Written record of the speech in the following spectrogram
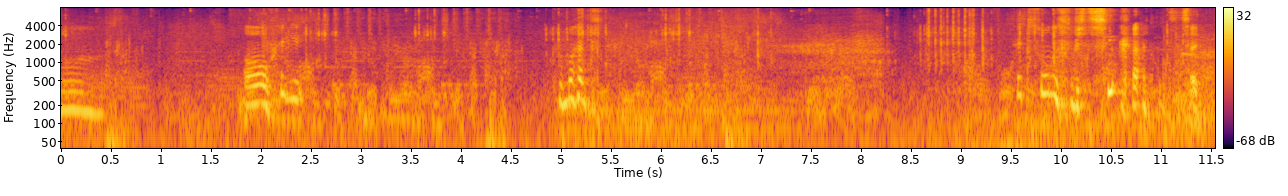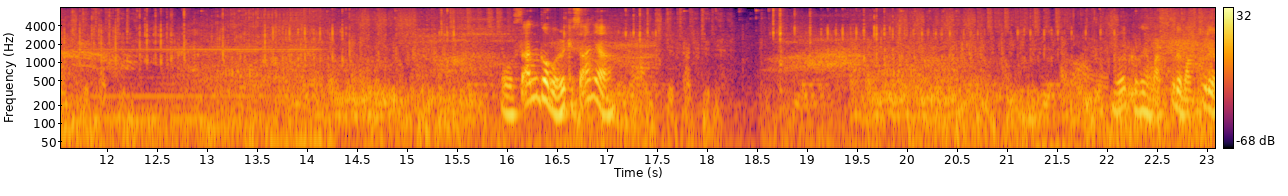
와. 어, 회기. 그만. 핵 쏘는 거 미친 거 아니야, 진짜. 어, 싼 거 봐. 왜 이렇게 싸냐? 왜 이렇게 그냥 막 뿌려, 막 뿌려.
